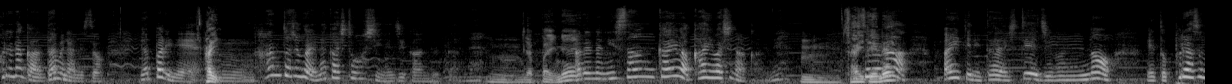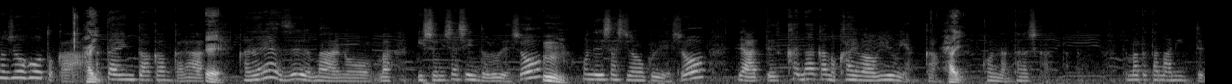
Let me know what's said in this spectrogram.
これなんかダメなんですよやっぱりね、はいうん、半年ぐらい寝かしてほしいね時間で言ったらね、うん、やっぱりねあ。れね23回は会話しなあかんねうん、最低ね。それは相手に対して自分の、えっと、プラスの情報とかはい与えんとあかんから、え必ず、まああのまあ、一緒に写真撮るでしょ、え。うん。ほんで写真を送るでしょ？で会ってか中の会話を言うやんか、はい。こんなん楽しかったとでまたたまにって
